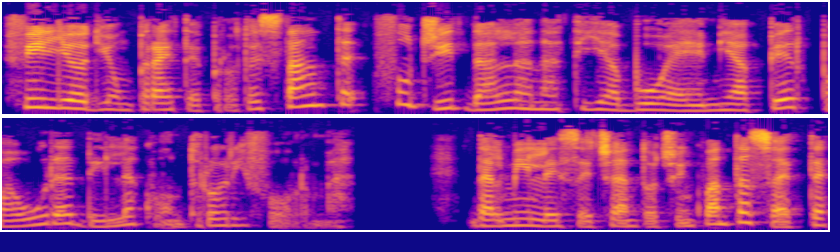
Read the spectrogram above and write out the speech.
figlio di un prete protestante, fuggì dalla natia Boemia per paura della Controriforma. Dal 1657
